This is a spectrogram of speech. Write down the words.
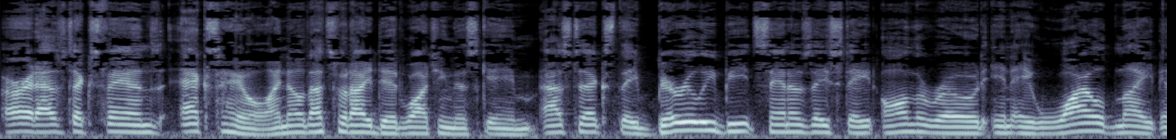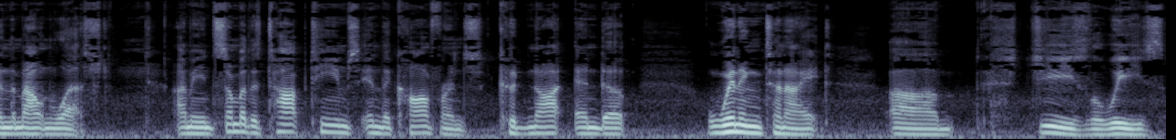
All right, Aztecs fans, exhale. I know that's what I did watching this game. Aztecs, they barely beat San Jose State on the road in a wild night in the Mountain West. I mean, some of the top teams in the conference could not end up winning tonight. Um, geez Louise.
